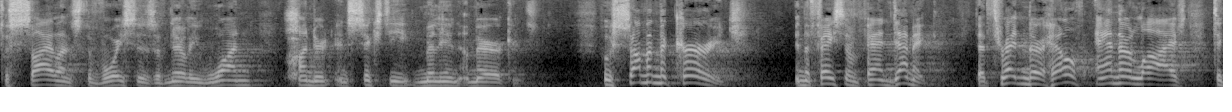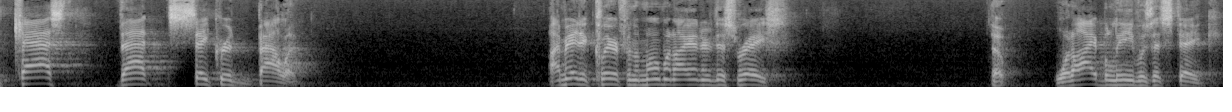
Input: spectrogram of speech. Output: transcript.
to silence the voices of nearly 160 million Americans who summoned the courage in the face of a pandemic that threatened their health and their lives to cast that sacred ballot. I made it clear from the moment I entered this race what I believe was at stake.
